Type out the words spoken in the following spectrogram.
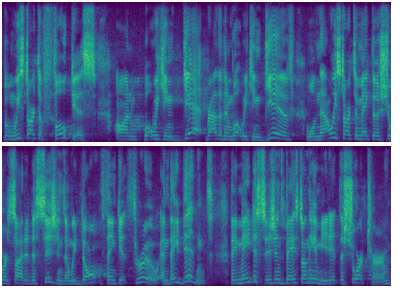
But when we start to focus on what we can get rather than what we can give, well, now we start to make those short sighted decisions and we don't think it through. And they didn't. They made decisions based on the immediate, the short term.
